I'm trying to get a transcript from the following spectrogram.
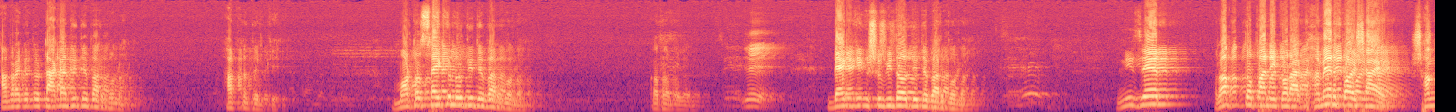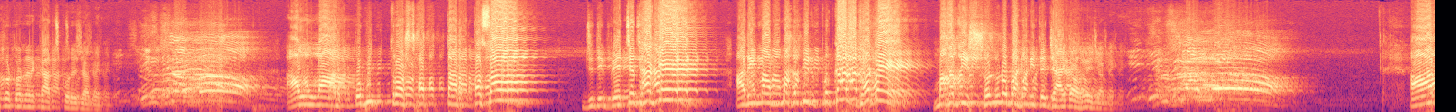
আমরা কিন্তু টাকা দিতে পারব না আপনাদেরকে। মোটর সাইকেলও দিতে পারব না। কথা বলেন। ব্যাংকিং সুবিধাও দিতে পারব না। নিজের রক্ত পানি করা ঘামের পয়সায় সংগঠনের কাজ করে যাবেন। আল্লাহর পবিত্র সত্তার কসম যদি বেঁচে থাকেন আর ইমাম মাহদির প্রকাশ ঘটে মাহদির সৈন্যবাহিনীতে জায়গা হয়ে যাবে। আর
